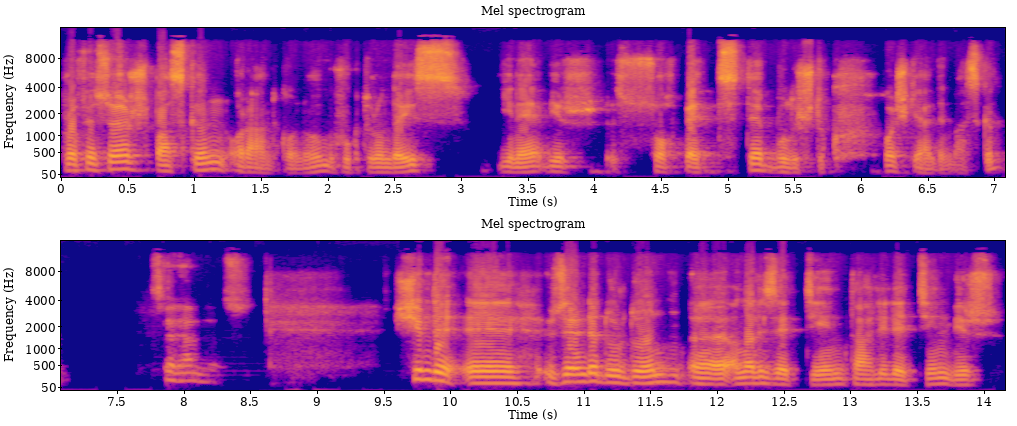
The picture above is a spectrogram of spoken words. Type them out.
Profesör Baskın Oran konuğum. Ufuk turundayız. Yine bir sohbette buluştuk. Hoş geldin Baskın. Selam Yavuz. Şimdi e, üzerinde durduğun, e, analiz ettiğin, tahlil ettiğin bir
